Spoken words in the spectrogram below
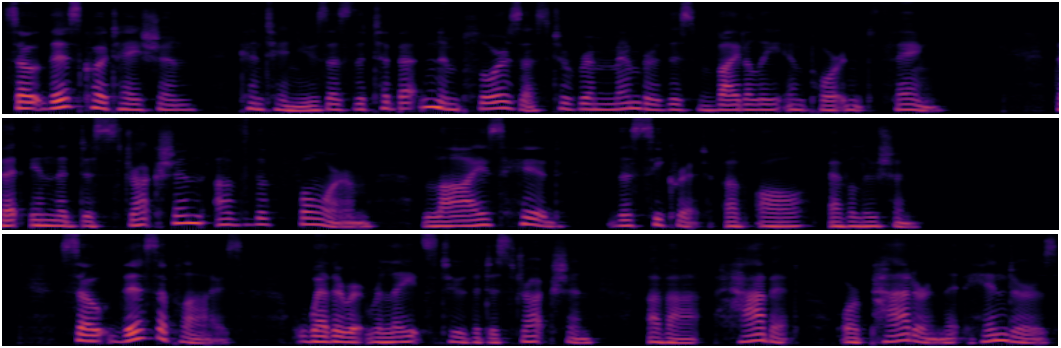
So, this quotation continues as the Tibetan implores us to remember this vitally important thing that in the destruction of the form lies hid the secret of all evolution. So, this applies whether it relates to the destruction of a habit or pattern that hinders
